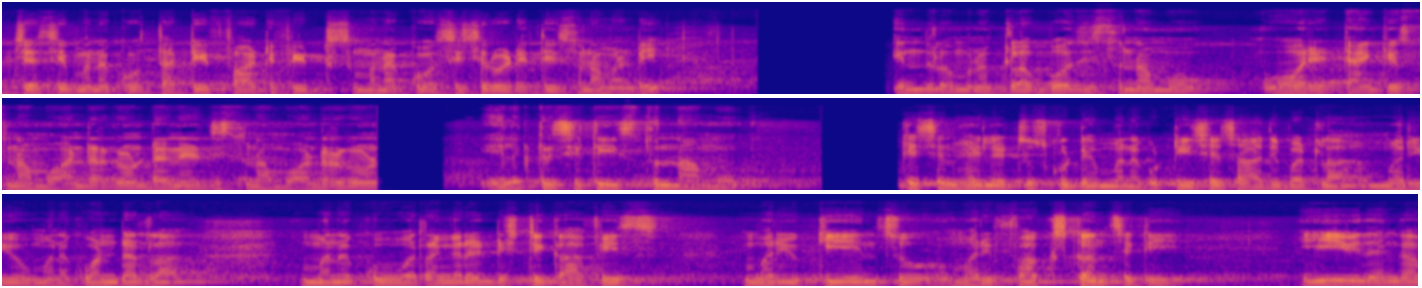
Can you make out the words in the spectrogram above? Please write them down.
వచ్చేసి మనకు థర్టీ ఫార్టీ ఫీట్స్ మనకు సిసి రోడ్ అయితే ఇస్తున్నామండి. ఇందులో మనం క్లబ్ హౌస్ ఇస్తున్నాము ఓవర్ ట్యాంక్ ఇస్తున్నాము అండర్ గ్రౌండ్ డ్రైనేజ్ ఇస్తున్నాము అండర్ గ్రౌండ్ ఎలక్ట్రిసిటీ ఇస్తున్నాము. లొకేషన్ హైలైట్ చూసుకుంటే మనకు టీసీఎస్ ఆదిపట్ల మరియు మనకు వండర్లా మనకు రంగారెడ్డి డిస్టిక్ ఆఫీస్ మరియు కేఎన్స్ మరియు ఫాక్స్కాన్ సిటీ. ఈ విధంగా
